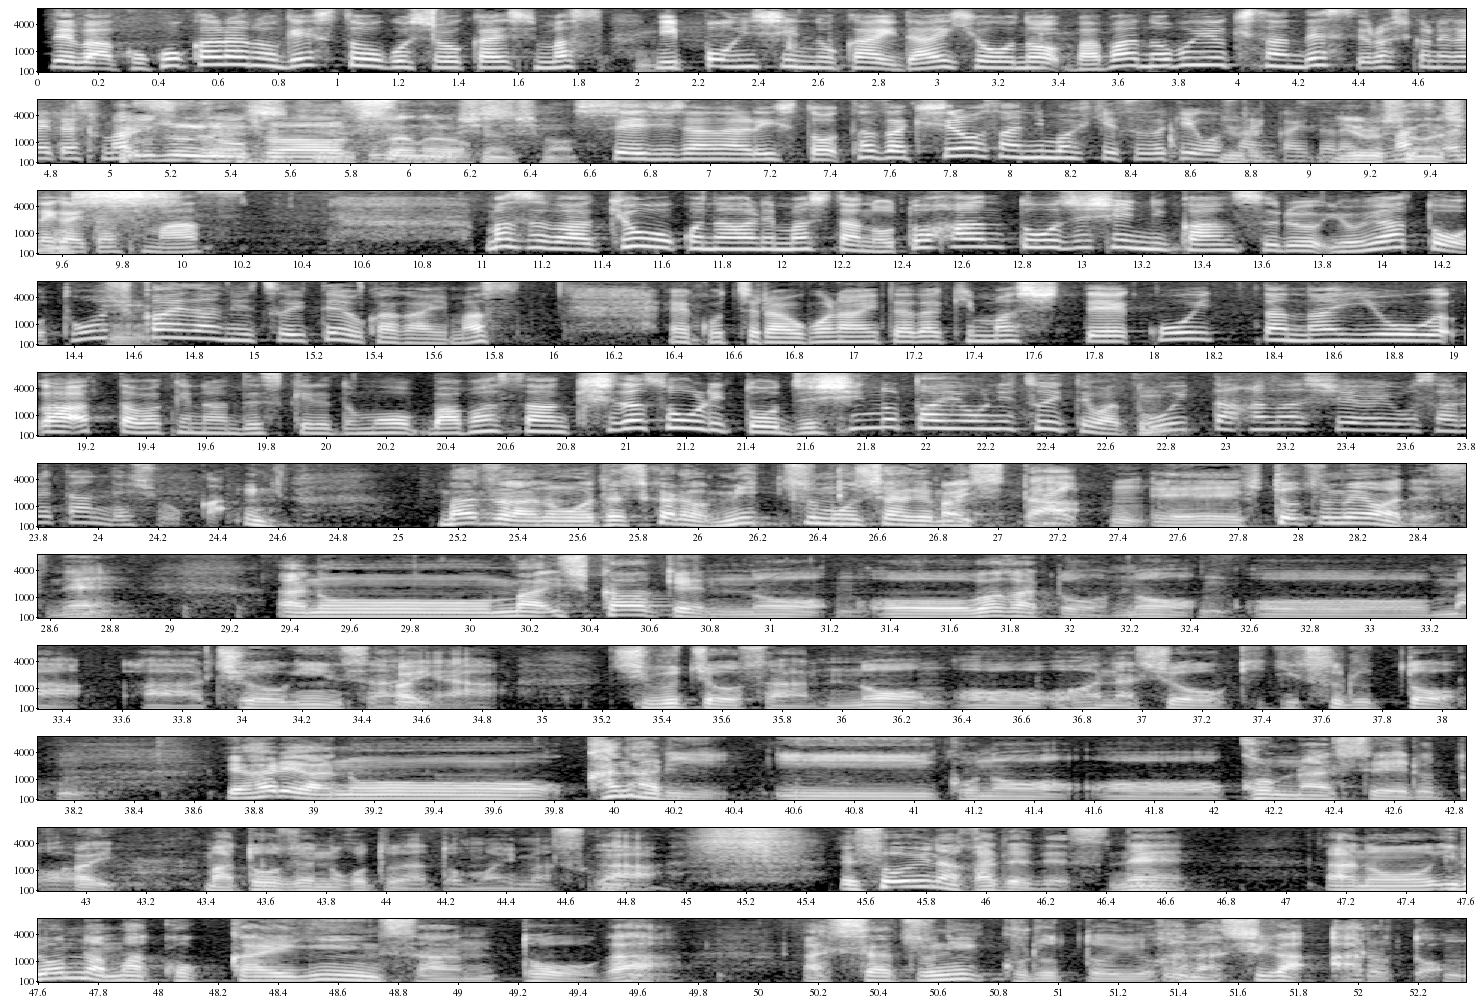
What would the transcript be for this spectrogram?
ではここからのゲストをご紹介します、日本維新の会代表の馬場信之さんです。よろしくお願いいたします、よろしくお願いします。政治ジャーナリスト田崎史郎さんにも引き続きご参加いただきます。お願いいたしますまずは今日行われました能登半島地震に関する与野党党首会談について伺います、うん、えこちらをご覧いただきましてこういった内容があったわけなんですけれども馬場さん岸田総理と地震の対応についてはどういった話し合いをされたんでしょうか、うん。まずあの私からは3つ申し上げました、はい、えー、1つ目はですね、あのー、まあ、石川県の、うん、我が党の、うん、まあ、地方議員さんや支部長さんの、お話をお聞きすると、うん、やはり、あのー、かなりこの混乱していると、はい、まあ、当然のことだと思いますが、そういう中でですね、あのいろんな、まあ、国会議員さん等が視察に来るという話があると。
